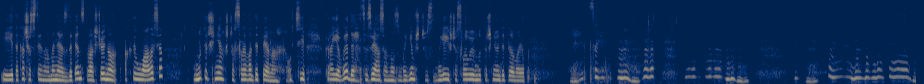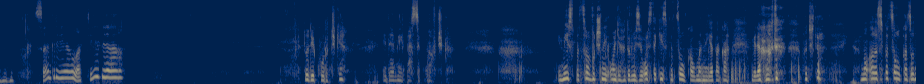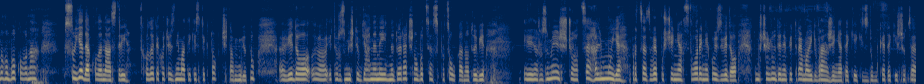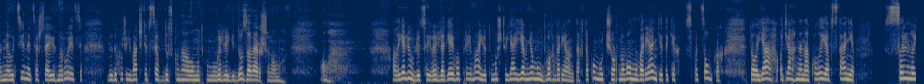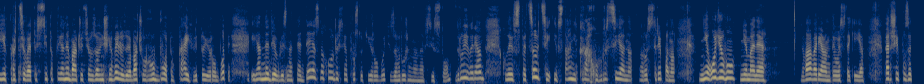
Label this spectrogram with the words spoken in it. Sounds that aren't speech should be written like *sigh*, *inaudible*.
І така частина мене з дитинства щойно активувалася. Внутрішня щаслива дитина. Оці краєвиди це зв'язано з моїм щас- моєю щасливою внутрішньою дитиною. Ліци. Согрела тебя. Тут і курочки. Іде мій песик бровчик. І мій спецовочний одяг, друзі. Ось такий спецовка в мене є така біля хати. *laughs* Бачите? Ну, але спецовка з одного боку вона псує деколи настрій. Коли ти хочеш знімати якийсь TikTok чи там YouTube е, відео, е, і ти розумієш, ти вдягнений недоречно, бо це спецовка на тобі. І розумієш, що це гальмує процес випущення, створення якогось відео, тому що люди не підтримують враження, такі якісь думки, такі, що це не оціниться, це ігнорується. Люди хочуть бачити все в досконалому такому вигляді, дозавершеному. О. Але я люблю цей вигляд, я його приймаю, тому що я є в ньому в двох варіантах. В такому чорновому варіанті, таких спецовках, то я одягнена, коли я в стані сильної працьовитості. Тобто я не бачу цього зовнішнього вигляду, я бачу роботу, кайф від тої роботи. І я не дивлюсь на те, де я знаходжуся, я просто в тій роботі загружена на всі сто. Другий варіант, коли я в спецовці і в стані краху, розсіяна, розтріпана. Ні одягу, ні мене. Два варіанти ось такі є. Перший позитив.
